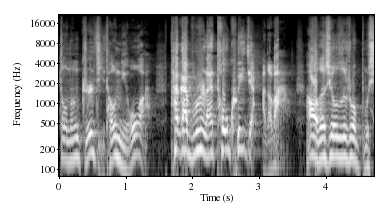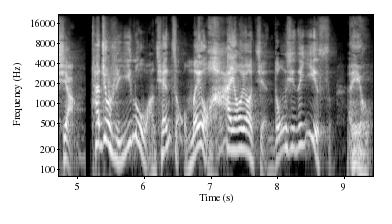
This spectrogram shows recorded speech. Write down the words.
都能值几头牛啊！他该不是来偷盔甲的吧？”奥德修斯说：“不像，他就是一路往前走，没有哈腰要捡东西的意思。哎呦，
